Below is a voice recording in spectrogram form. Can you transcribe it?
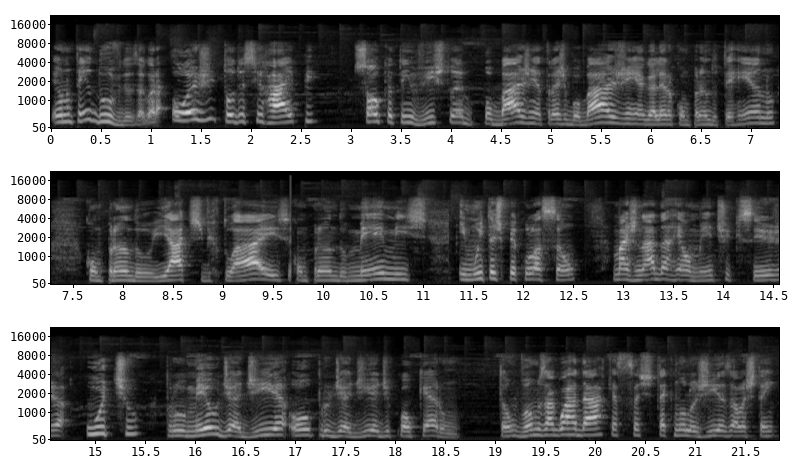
eu não tenho dúvidas. Agora, hoje, todo esse hype, só o que eu tenho visto é bobagem atrás de bobagem, a galera comprando terreno, comprando iates virtuais, comprando memes e muita especulação, mas nada realmente que seja útil para o meu dia a dia ou para o dia a dia de qualquer um. Então vamos aguardar que essas tecnologias elas têm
